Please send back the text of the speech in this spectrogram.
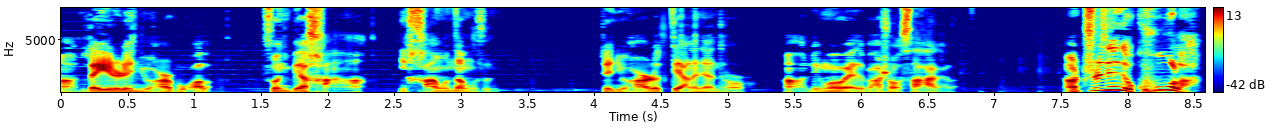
啊，勒着这女孩脖子，说你别喊啊，你喊我弄死你。这女孩就点了点头啊，林国伟就把手撒开了，然后直接就哭了，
